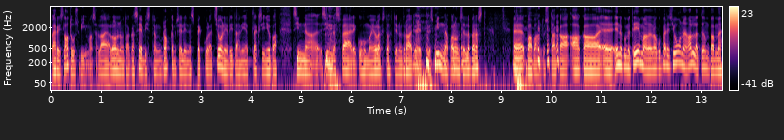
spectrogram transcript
päris ladus viimasel ajal olnud, aga see vist on rohkem selline spekulatsioonirida, nii et läksin juba sinna, sinna sfääri, kuhu ma ei oleks tohtinud raadioeetris minna, palun selle pärast äh, vabandust, aga, aga enne kui me teemale nagu päris joone alla tõmbame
